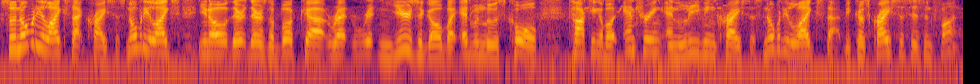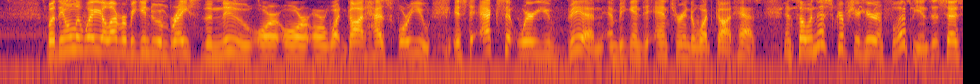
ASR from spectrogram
So nobody likes that crisis. Nobody likes, you know, there, there's a book uh, written years ago by Edwin Louis Cole talking about entering and leaving crisis. Nobody likes that because crisis isn't fun. But the only way you'll ever begin to embrace the new or, or, or what God has for you is to exit where you've been and begin to enter into what God has. And so in this scripture here in Philippians, it says,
